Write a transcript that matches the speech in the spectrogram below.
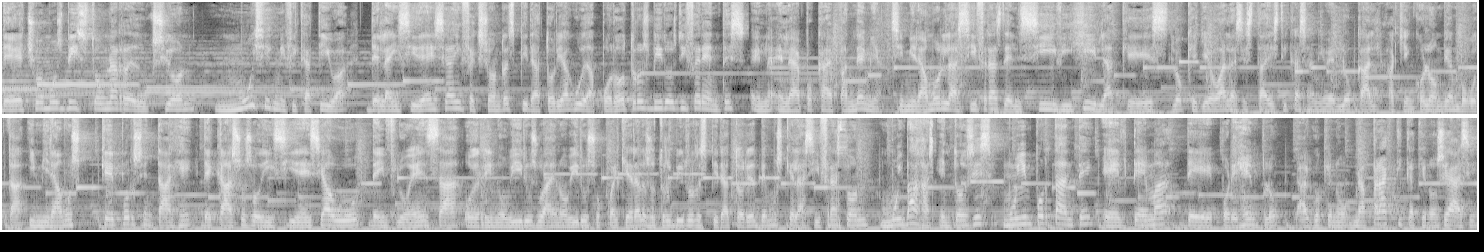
De hecho, hemos visto una reducción muy significativa de la incidencia de infección respiratoria aguda por otros virus diferentes en la, época de pandemia. Si miramos las cifras del CIVIGILA, que es lo que lleva las estadísticas a nivel local aquí en Colombia, en Bogotá, y miramos qué porcentaje de casos o de incidencia hubo de influenza o de rinovirus o adenovirus o cualquiera de los otros virus respiratorios, vemos que las cifras son muy bajas. Entonces, muy importante el tema de, por ejemplo, algo que no, una práctica que no se hace,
